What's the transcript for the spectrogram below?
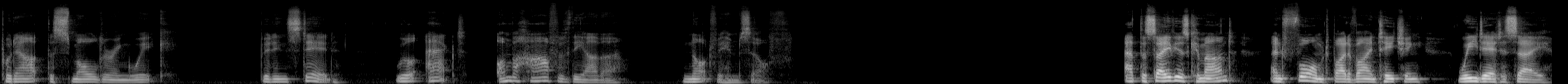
put out the smouldering wick, but instead will act on behalf of the other, not for himself. At the Saviour's command, and formed by divine teaching, we dare to say,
